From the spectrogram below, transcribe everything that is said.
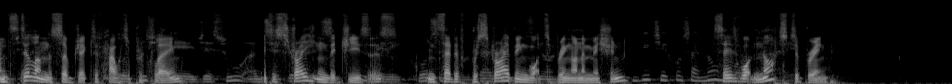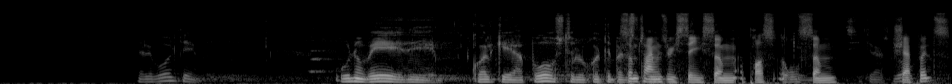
And still on the subject of how to proclaim, it is striking that Jesus, instead of prescribing what to bring on a mission, says what not to bring. Sometimes we see some apostles, some shepherds,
